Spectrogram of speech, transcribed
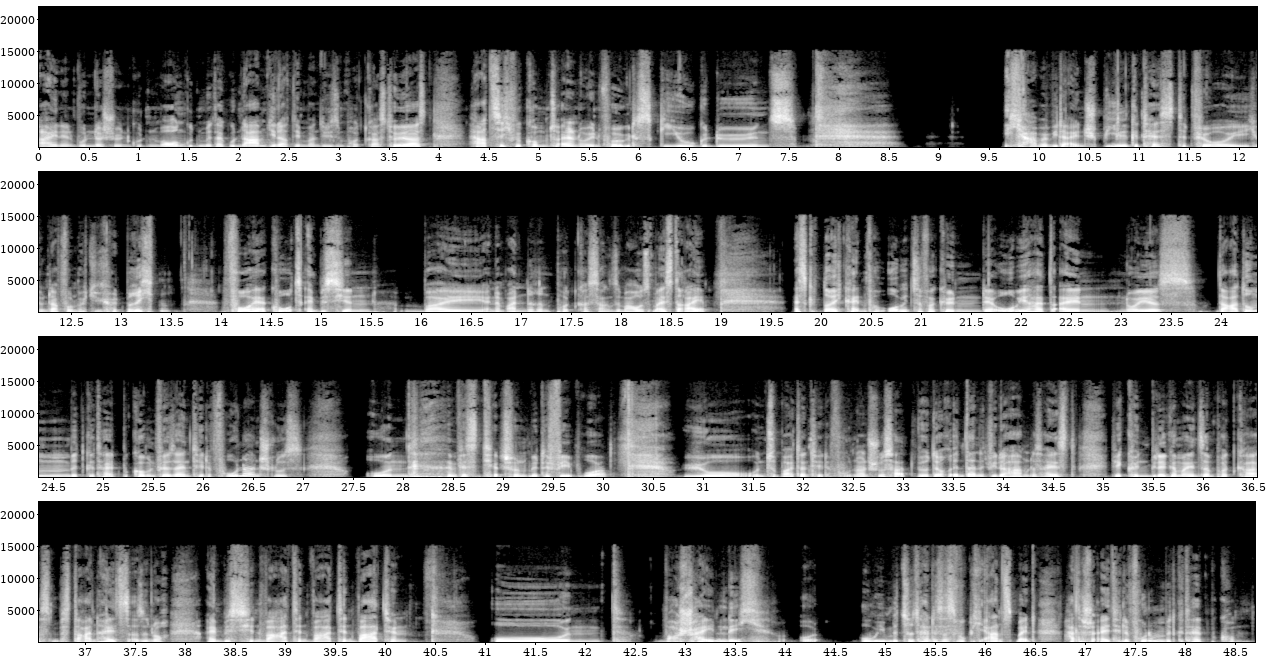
Einen wunderschönen guten Morgen, guten Mittag, guten Abend, je nachdem, wann du diesen Podcast hörst. Herzlich willkommen zu einer neuen Folge des Geo-Gedöns. Ich habe wieder ein Spiel getestet für euch und davon möchte ich heute berichten. Vorher kurz ein bisschen bei einem anderen Podcast, sagen Sie mal Hausmeisterei. Es gibt Neuigkeiten vom Obi zu verkünden. Der Obi hat ein neues Datum mitgeteilt bekommen für seinen Telefonanschluss. Und wir sind jetzt schon Mitte Februar. Ja, und sobald er einen Telefonanschluss hat, wird er auch Internet wieder haben. Das heißt, wir können wieder gemeinsam podcasten. Bis dahin heißt es also noch ein bisschen warten, warten, warten. Und wahrscheinlich, um ihm mitzuteilen, dass er das wirklich ernst meint, hat er schon eine Telefonnummer mitgeteilt bekommen.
